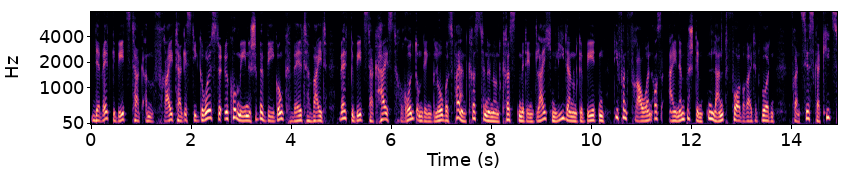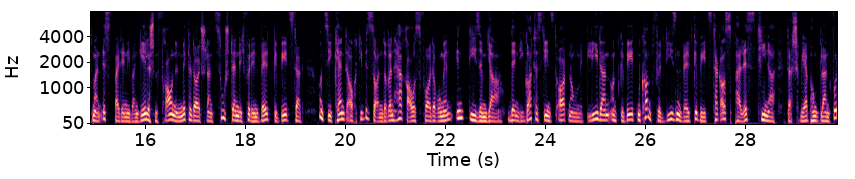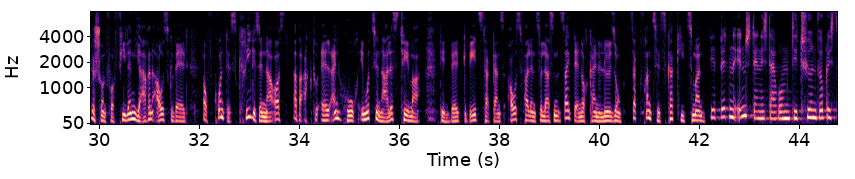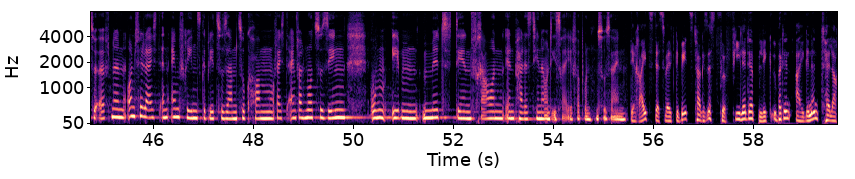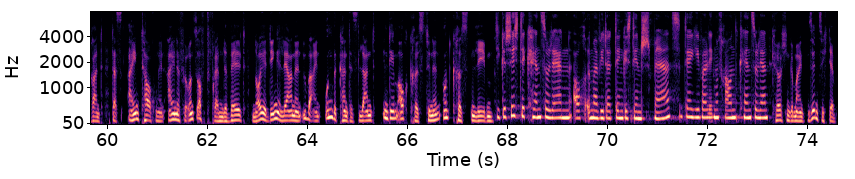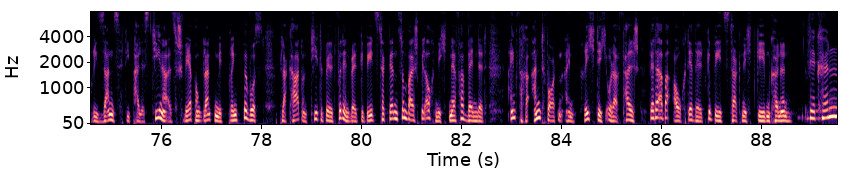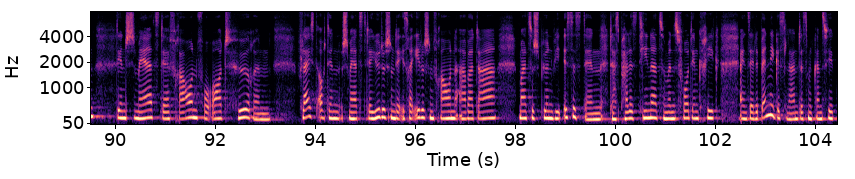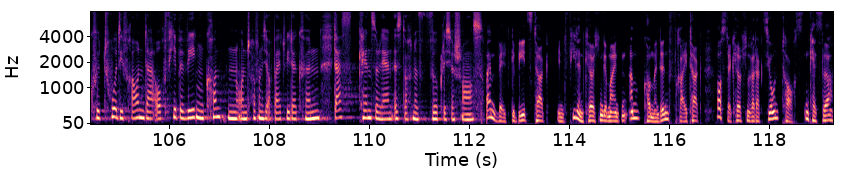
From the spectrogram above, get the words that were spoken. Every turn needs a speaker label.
Speaker 1: Der Weltgebetstag am Freitag ist die größte ökumenische Bewegung weltweit. Weltgebetstag heißt, rund um den Globus feiern Christinnen und Christen mit den gleichen Liedern und Gebeten, die von Frauen aus einem bestimmten Land vorbereitet wurden. Franziska Kietzmann ist bei den evangelischen Frauen in Mitteldeutschland zuständig für den Weltgebetstag und sie kennt auch die besonderen Herausforderungen in diesem Jahr. Denn die Gottesdienstordnung mit Liedern und Gebeten kommt für diesen Weltgebetstag aus Palästina. Das Schwerpunktland wurde wurde schon vor vielen Jahren ausgewählt, aufgrund des Krieges in Nahost, aber aktuell ein hochemotionales Thema. Den Weltgebetstag ganz ausfallen zu lassen, sei dennoch keine Lösung, sagt Franziska Kietzmann.
Speaker 2: Wir bitten inständig darum, die Türen wirklich zu öffnen und vielleicht in einem Friedensgebet zusammenzukommen, vielleicht einfach nur zu singen, um eben mit den Frauen in Palästina und Israel verbunden zu sein.
Speaker 1: Der Reiz des Weltgebetstages ist für viele der Blick über den eigenen Tellerrand. Tellerrand, das Eintauchen in eine für uns oft fremde Welt, neue Dinge lernen über ein unbekanntes Land, in dem auch Christinnen und Christen leben.
Speaker 2: Die Geschichte kennenzulernen, auch immer wieder, denke ich, den Schmerz der jeweiligen Frauen kennenzulernen.
Speaker 1: Kirchengemeinden sind sich der Brisanz, die Palästina als Schwerpunktland mitbringt, bewusst. Plakat und Titelbild für den Weltgebetstag werden zum Beispiel auch nicht mehr verwendet. Einfache Antworten, ein richtig oder falsch, werde aber auch der Weltgebetstag nicht geben können.
Speaker 2: Wir können den Schmerz der Frauen vor Ort hören vielleicht auch den Schmerz der jüdischen, der israelischen Frauen, aber da mal zu spüren, wie ist es denn, dass Palästina zumindest vor dem Krieg ein sehr lebendiges Land ist mit ganz viel Kultur, die Frauen da auch viel bewegen konnten und hoffentlich auch bald wieder können. Das kennenzulernen ist doch eine wirkliche Chance.
Speaker 1: Beim Weltgebetstag in vielen Kirchengemeinden am kommenden Freitag. Aus der Kirchenredaktion Torsten Kessler.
